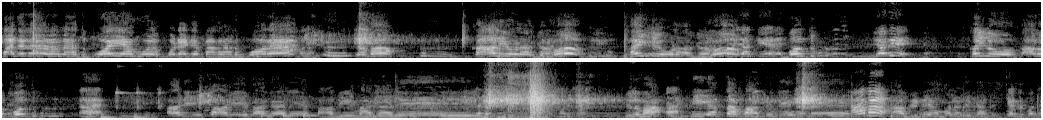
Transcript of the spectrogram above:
பதினேழாம் நாத்து போய் என் பொண்டாட்டிய பார்க்கலான்னு போறேன். ஏமா கால் எவ்வளோ ஆகணும்? கை எவ்வளோ ஐயாத்தி பொழுத்து கொடுக்குது. எது கையோ காலும் பொழுத்து கொடுக்குது. அடி பாவி மகளே பாவி மகளே. இல்லம்மா நீ எத்த வேங்கனே ஆமா. அப்படின்னு என் முன்னாடி காட்டு. கேட்டுப்பாங்க.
